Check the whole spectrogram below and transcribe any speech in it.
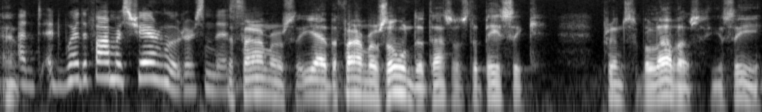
And, and, and were the farmers shareholders in this? The farmers, yeah, the farmers owned it. That was the basic principle of it, you see.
